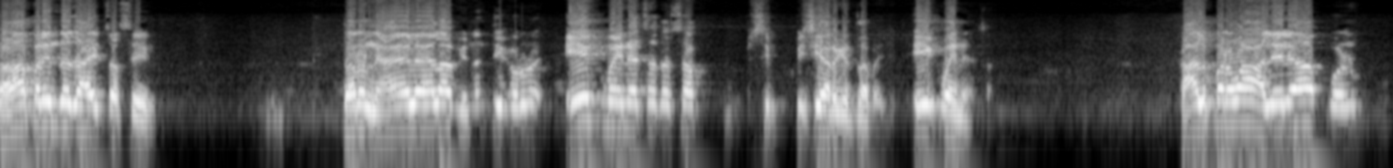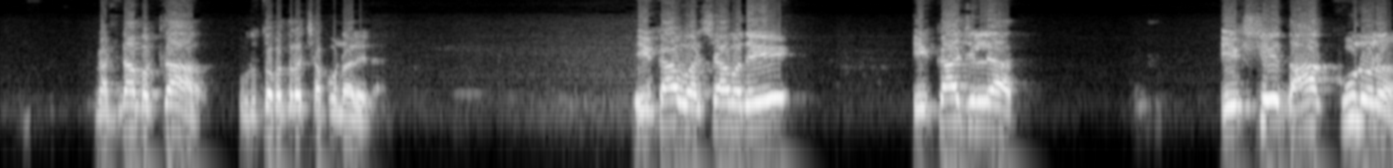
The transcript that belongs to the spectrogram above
तळापर्यंत जायचं असेल तर न्यायालयाला विनंती करून एक महिन्याचा तसा पीसीआर घेतला पाहिजे. एक महिन्याचा. काल परवा आलेल्या पण- घटना बघता वृत्तपत्रात छापून आलेल्या एका वर्षामध्ये एका जिल्ह्यात एकशे दहा खून होणं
